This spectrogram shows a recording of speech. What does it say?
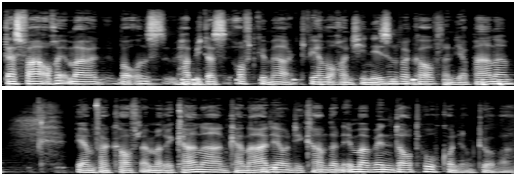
das war auch immer bei uns, habe ich das oft gemerkt. Wir haben auch an Chinesen verkauft, an Japaner. Wir haben verkauft Amerikaner, an Kanadier und die kamen dann immer, wenn dort Hochkonjunktur war.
